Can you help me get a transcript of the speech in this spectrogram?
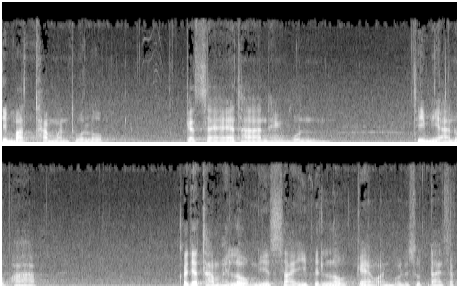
ฏิบัติธรรมกันทั่วโลก กระแสทานแห่งบุญที่มีอนุภาพ ก็จะทำให้โลกนี้ใสเป็นโลกแก้วอันบริสุทธิ์ได้สัก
